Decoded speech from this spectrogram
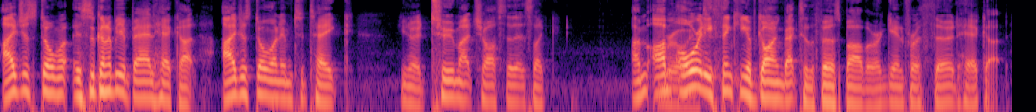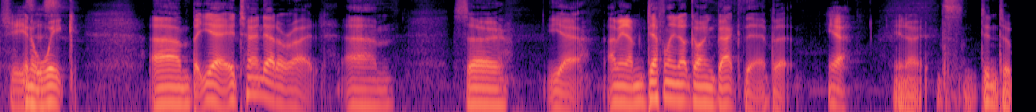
I just don't want. This is going to be a bad haircut. I just don't want him to take, you know, too much off. So that it's like, I'm I'm Ruined. already thinking of going back to the first barber again for a third haircut in a week. Um, but yeah, it turned out all right. Um, so yeah, I mean, I'm definitely not going back there, but Yeah. You know, it didn't t-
